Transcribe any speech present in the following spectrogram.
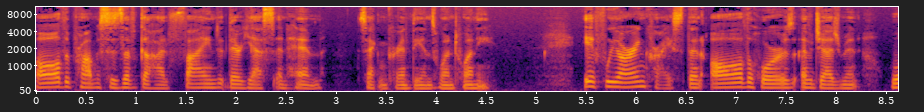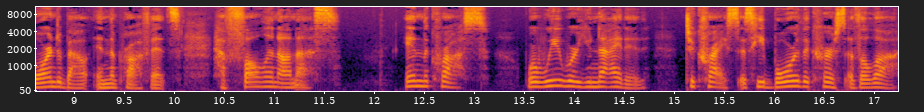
All the promises of God find their yes in him. 2 Corinthians 1:20. If we are in Christ, then all the horrors of judgment warned about in the prophets have fallen on us. In the cross, where we were united to Christ as he bore the curse of the law.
